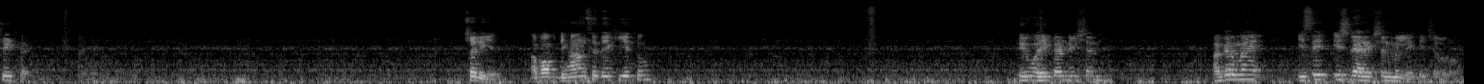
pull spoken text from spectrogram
ठीक है? चलिए, अब आप ध्यान से देखिए तो। फिर वही कंडीशन है अगर मैं इसे इस डायरेक्शन में लेके चल रहा हूँ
